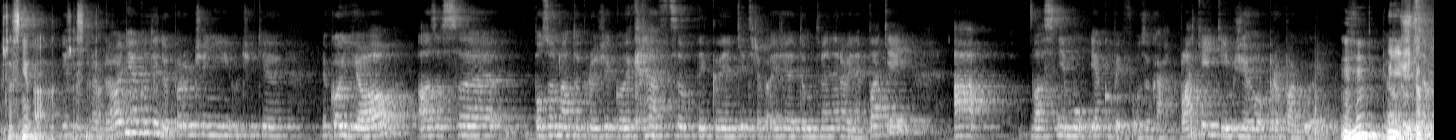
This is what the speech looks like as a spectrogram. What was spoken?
přesně tak. Je přesně to pravda, hodně jako ty doporučení určitě jako jo, ale zase pozor na to, protože kolikrát jsou ty klienti třeba, že tomu trenérovi neplatí a vlastně mu jakoby v úzokách platí tím, že ho propagují. Mm-hmm, víš, to, jsem,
